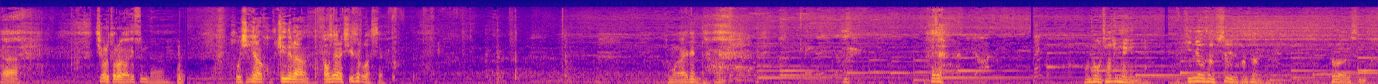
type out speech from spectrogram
자, 집으로 돌아가겠습니다. 호식이랑 국진이랑 경선이랑 씻으러 갔어요. 도망가야 됩니다. 아. 가자. 운동을 자주 해야겠네요. 긴 영상 시청해주셔서 감사합니다. 돌아가겠습니다.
